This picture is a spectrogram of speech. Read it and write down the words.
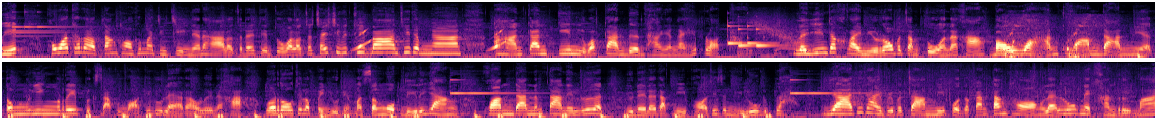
วิต เพราะว่าถ้าเราตั้งท้องขึ้นมาจริงๆเนี่ยนะคะ เราจะได้เตรียมตัวว่าเราจะใช้ชีวิตที่บ้านที่ทำงาน อาหารการกินหรือว่าการเดินทางยังไงให้ปลอดภัย และยิ่งถ้าใครมีโรคประจำตัวนะคะ เบาหวานความดันเนี่ยต้องยิ่งรีบปรึกษาคุณหมอที่ดูแลเราเลยนะคะ ว่าโรคที่เราเป็นอยู่เนี่ยมันสงบดีหรือยัง ความดันน้ำตาลในเลือด อยู่ในระดับดีพอที่จะมีลูกหรือเปล่ายาที่ถ่ายเป็นประจำมีผลต่อการตั้งท้อง และลูกในครรภ์หรือไม่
